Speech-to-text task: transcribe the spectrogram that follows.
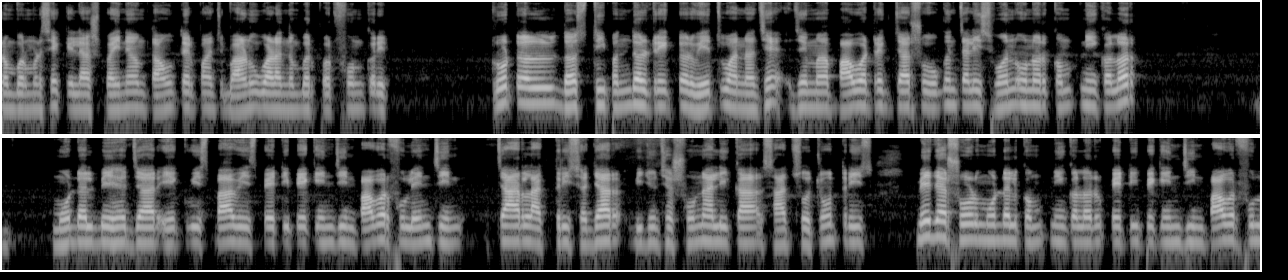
નંબર મળશે. કૈલાશભાઈ નામ તાઉતેર પાંચ બાણુંવાળા નંબર પર ફોન કરી ટોટલ દસથી પંદર ટ્રેક્ટર વેચવાના છે, જેમાં પાવર ટ્રેક ચારસો ઓગણચાલીસ one owner company colour model બે હજાર એકવીસ, બાવીસ, પેટી પેક એન્જિન પાવરફુલ એન્જિન ચાર લાખ ત્રીસ હજાર, બીજું છે સોનાલિકા સાતસો ચોત્રીસ બે હજાર સોળ મોડલ કંપની કલર પેટી pack engine powerful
